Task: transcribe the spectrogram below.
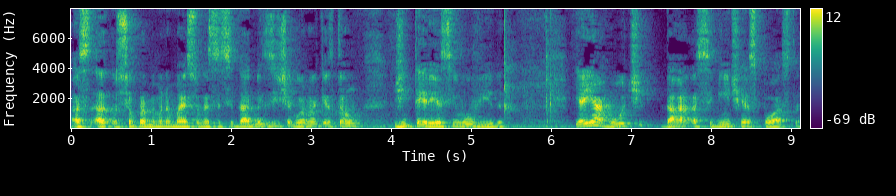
a, a, o seu problema não é sua necessidade, mas existe agora uma questão de interesse envolvida. E aí a Ruth dá a seguinte resposta:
